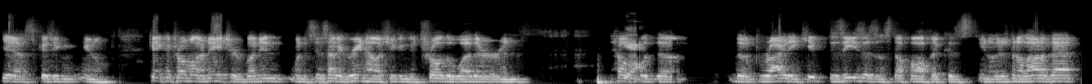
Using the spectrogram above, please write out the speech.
Yes, because you can, you know, can't control Mother Nature, but in when it's inside a greenhouse, you can control the weather and help yeah. with the the variety and keep diseases and stuff off it. Because you know, there's been a lot of that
